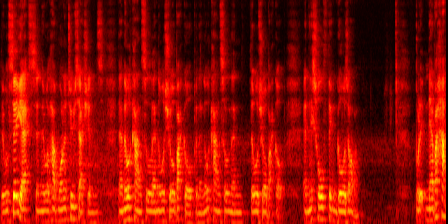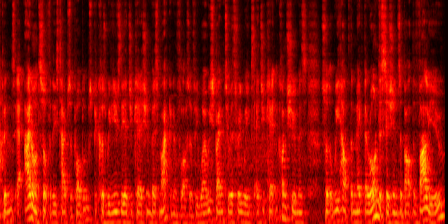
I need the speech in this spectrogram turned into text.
They will say yes and they will have one or two sessions, then they will cancel, then they will show back up, and then they'll cancel, and then they will show back up. And this whole thing goes on. But it never happens. I don't suffer these types of problems because we use the education-based marketing philosophy where we spend two or three weeks educating consumers so that we help them make their own decisions about the value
